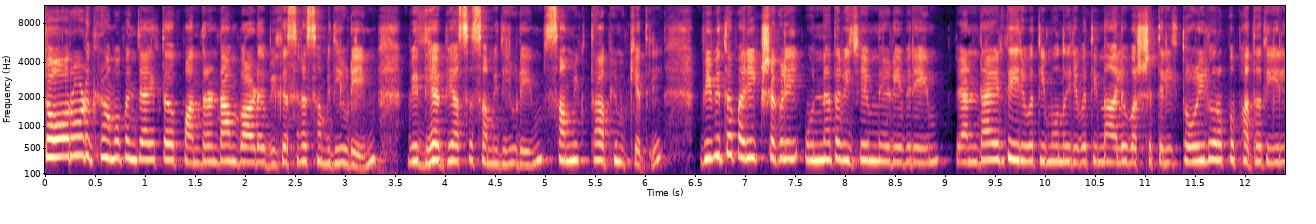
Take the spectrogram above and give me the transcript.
ഷോറോഡ് ഗ്രാമപഞ്ചായത്ത് പന്ത്രണ്ടാം വാർഡ് വികസന സമിതിയുടെയും വിദ്യാഭ്യാസ സമിതിയുടെയും സംയുക്താഭിമുഖ്യത്തിൽ വിവിധ പരീക്ഷകളിൽ ഉന്നത വിജയം നേടിയവരെയും രണ്ടായിരത്തി ഇരുപത്തിമൂന്ന് ഇരുപത്തിനാല് വർഷത്തിൽ തൊഴിലുറപ്പ് പദ്ധതിയിൽ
